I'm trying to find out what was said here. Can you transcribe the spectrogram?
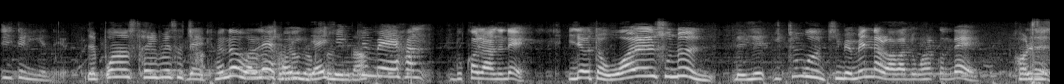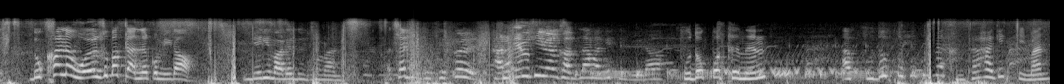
1등이겠네요. 내 보너스 타임에서 네, 자- 저는 원래 거의 자력이 없습니다. 4시쯤에 한 녹화를 하는데 이제부터 월수는 네, 얘- 이 친구는 집에 맨날 와가지고 할 건데 걸 저는 녹화는 월수밖에 안 할 겁니다. 미리 말해두지만 어차피 그 댓글 달아주시면 감사하겠습니다. 구독 버튼은 아 구독도 해주면 감사하겠지만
